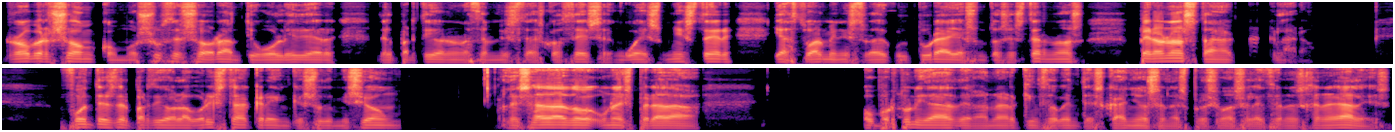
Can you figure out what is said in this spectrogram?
Robertson como sucesor, antiguo líder del Partido Nacionalista Escocés en Westminster y actual ministro de Cultura y Asuntos Externos, pero no está claro. Fuentes del Partido Laborista creen que su dimisión les ha dado una esperada oportunidad de ganar 15 o 20 escaños en las próximas elecciones generales,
